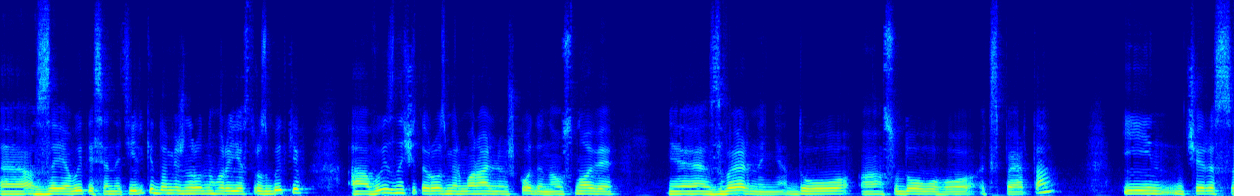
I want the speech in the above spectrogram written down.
е, заявитися не тільки до міжнародного реєстру збитків, а визначити розмір моральної шкоди на основі е, звернення до е, судового експерта. І через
